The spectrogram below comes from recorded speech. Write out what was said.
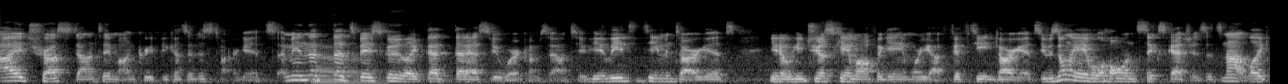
I trust Donte Moncrief because of his targets. I mean, that that's Uh. basically like that. That has to be where it comes down to. He leads the team in targets. You know, he just came off a game where he got 15 targets. He was only able to haul in six catches. It's not like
